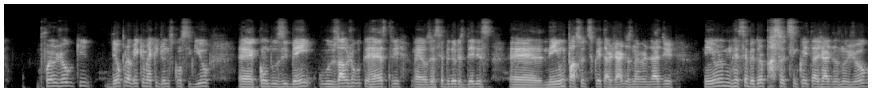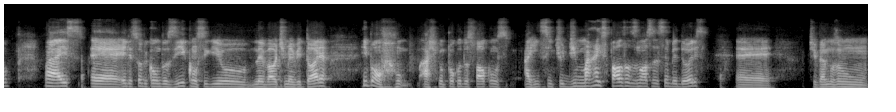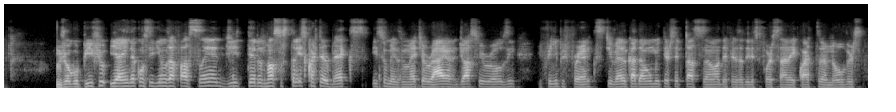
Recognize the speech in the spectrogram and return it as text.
foi um jogo que deu para ver que o Mac Jones conseguiu é, conduzir bem, usar o jogo terrestre, é, os recebedores deles, é, nenhum passou de 50 jardas, na verdade, nenhum recebedor passou de 50 jardas no jogo, mas é, ele soube conduzir, conseguiu levar o time à vitória. E bom, acho que um pouco dos Falcons a gente sentiu demais falta dos nossos recebedores. É, tivemos um, um jogo pífio e ainda conseguimos a façanha de ter os nossos três quarterbacks, isso mesmo, Matt Ryan, Josh Rosen e Philip Franks tiveram cada um uma interceptação, a defesa deles forçaram aí quatro turnovers.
